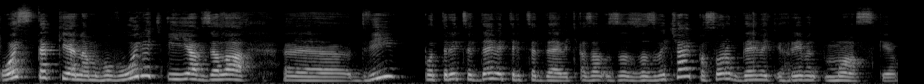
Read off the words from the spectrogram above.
Ось таке нам говорять, і я взяла е, дві по 39-39, а за, за, зазвичай по 49 гривень маски.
